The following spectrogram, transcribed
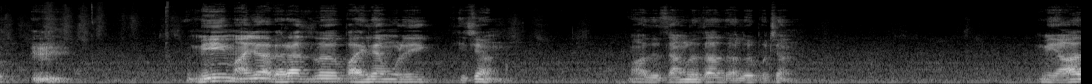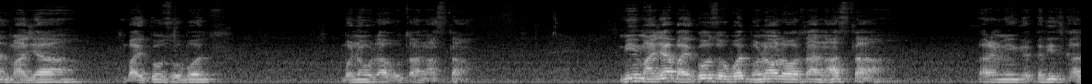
मी माझ्या घरातलं पाहिल्यामुळे किचन माझं चांगलं तास झालं पचन. मी आज माझ्या बायकोसोबत बनवला होता नाश्ता. मी माझ्या बायकोसोबत बनवला होता नाश्ता कारण मी कधीच खात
